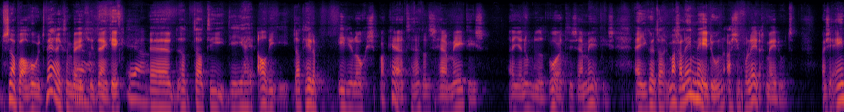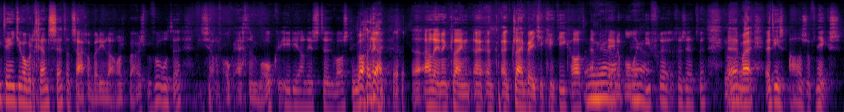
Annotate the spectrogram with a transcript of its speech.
snap wel hoe het werkt een beetje, denk ik. Ja. Eh, dat, dat, die, die, al die, dat hele ideologische pakket, hè, dat is hermetisch. En jij noemde dat woord, het is hermetisch. En je, kunt dat, je mag alleen meedoen als je volledig meedoet. Als je één teentje over de grens zet, dat zagen we bij die Laurens Buis bijvoorbeeld... Hè, die zelf ook echt een woke-idealist eh, was. Wel, ja. Eh, alleen een klein, eh, een, een klein beetje kritiek had en Ja, meteen op non-actief ge- gezet werd. Maar het is alles of niks.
